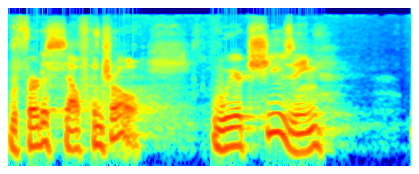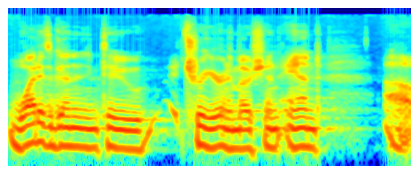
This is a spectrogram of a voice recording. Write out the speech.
refer to self control. We're choosing what is going to trigger an emotion and uh,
